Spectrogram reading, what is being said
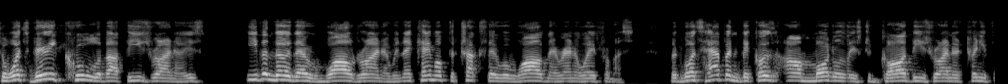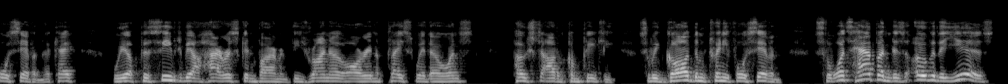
so what's very cool about these rhinos, even though they're wild rhino, when they came off the trucks, they were wild and they ran away from us. But what's happened because our model is to guard these rhino 24 7, okay? We are perceived to be a high risk environment. These rhino are in a place where they were once poached out of completely. So we guard them 24 7. So what's happened is over the years,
